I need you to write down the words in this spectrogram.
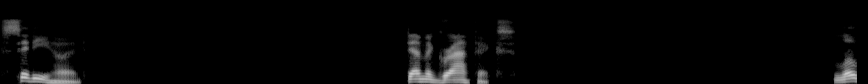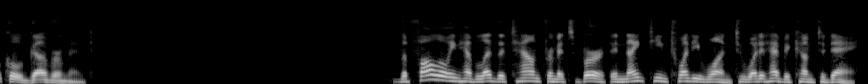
Cityhood Demographics Local government The following have led the town from its birth in 1921 to what it had become today.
